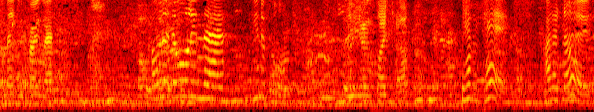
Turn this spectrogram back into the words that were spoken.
We're making progress. Oh look, oh, they're all in their uniform? Are you going sidecar? We haven't picked. I don't know.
